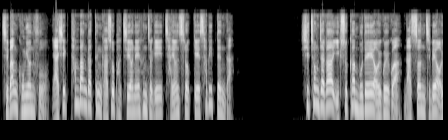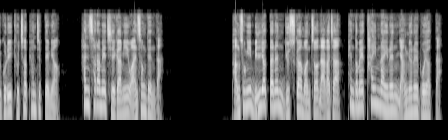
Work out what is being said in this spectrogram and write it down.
지방 공연 후 야식 탐방 같은 가수 박지연의 흔적이 자연스럽게 삽입된다. 시청자가 익숙한 무대의 얼굴과 낯선 집의 얼굴이 교차 편집되며 한 사람의 질감이 완성된다. 방송이 밀렸다는 뉴스가 먼저 나가자 팬덤의 타임라인은 양면을 보였다.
